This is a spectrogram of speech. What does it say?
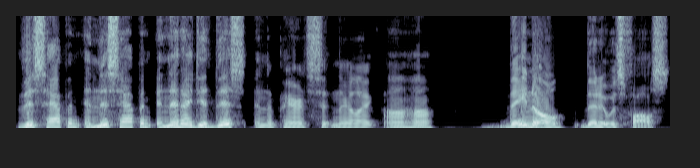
this happened and this happened and then I did this. And the parents sitting there like, uh huh. They know that it was false.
